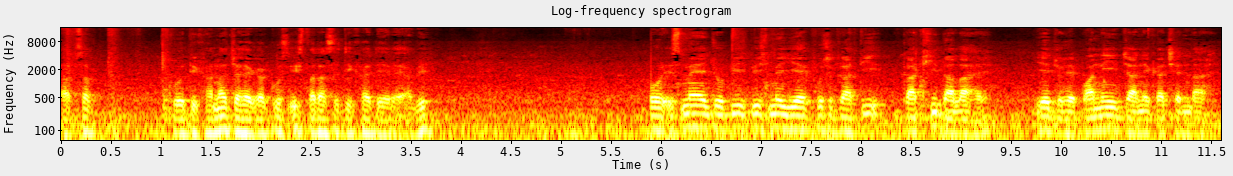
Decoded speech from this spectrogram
आप सबको दिखाना चाहेगा, कुछ इस तरह से दिखाई दे रहा है अभी। और इसमें जो बीच बीच में ये कुछ गाठी गाठी डाला है, ये जो है पानी जाने का छेंदा है।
